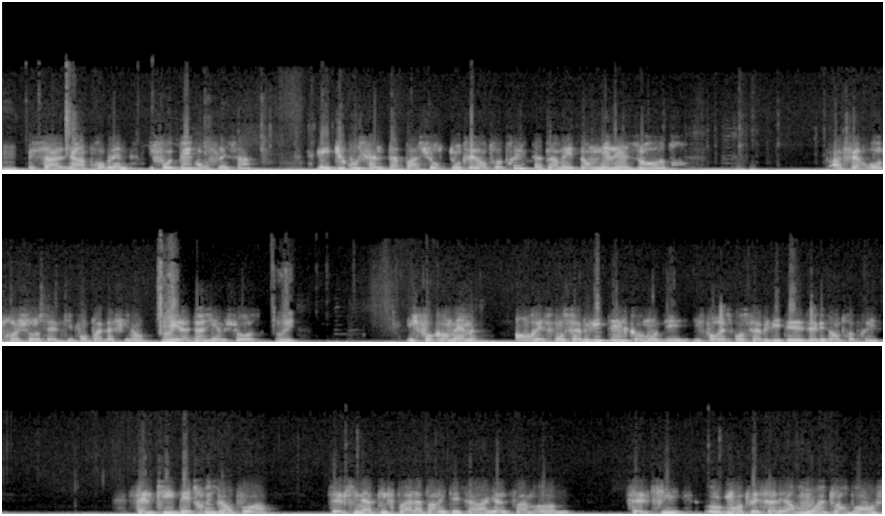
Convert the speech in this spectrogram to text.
Mm. Mais ça, il y a un problème. Il faut dégonfler ça. Et du coup, ça ne tape pas sur toutes les entreprises. Ça permet d'emmener les autres à faire autre chose, celles qui ne font pas de la finance. Oui. Et la deuxième chose, Oui. il faut quand même, en responsabilité, comme on dit, il faut responsabiliser les entreprises. Celles qui détruisent l'emploi, celles qui n'appliquent pas la parité salariale femmes-hommes, celles qui augmentent les salaires moins que leur branche,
